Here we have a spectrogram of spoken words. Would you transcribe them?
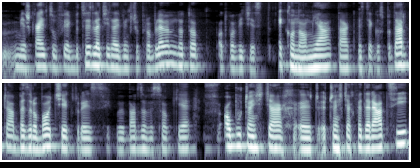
mieszkańców, jakby co jest dla ciebie największym problemem, no to odpowiedź jest ekonomia, tak, kwestia gospodarcza, bezrobocie, które jest jakby bardzo wysokie w obu częściach, yy, częściach Federacji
